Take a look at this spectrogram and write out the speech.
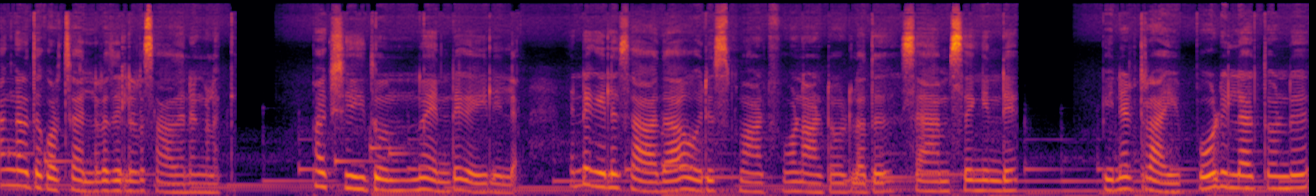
അങ്ങനത്തെ കുറച്ച് അല്ലറ ചില്ലറ സാധനങ്ങളൊക്കെ. പക്ഷേ ഇതൊന്നും എന്റെ കയ്യിലില്ല. എന്റെ കയ്യിൽ സാധാ ഒരു സ്മാർട്ട് ഫോൺ ആട്ടോ ഉള്ളത്. സാംസങ്ങിന്റെ. പിന്നെ ട്രൈപോഡ് ഇല്ലാത്തതുകൊണ്ട്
